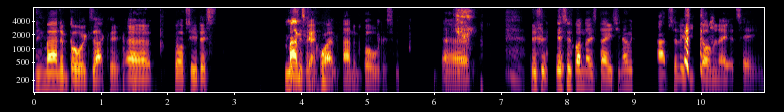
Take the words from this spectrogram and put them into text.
Man and ball, exactly. Uh, but obviously this Man's this isn't quite man and ball. This is, uh, this is this is one of those days. You know, when you absolutely dominate a team,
